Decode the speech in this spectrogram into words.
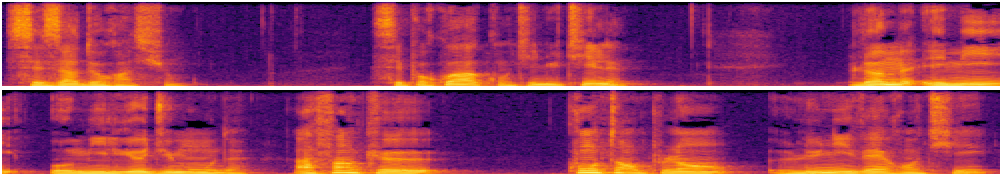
ses adorations. C'est pourquoi, continue-t-il, l'homme est mis au milieu du monde, afin que, contemplant l'univers entier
